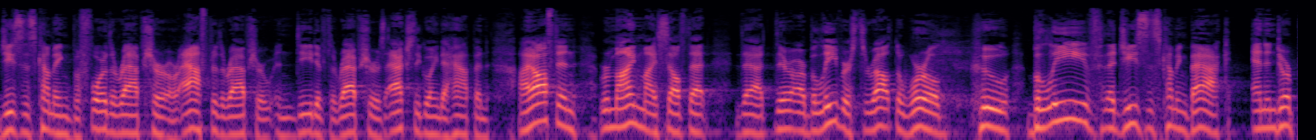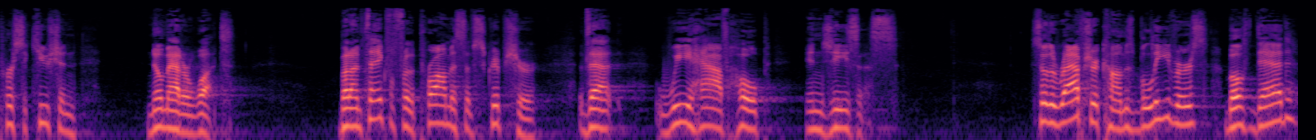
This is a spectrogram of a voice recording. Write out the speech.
Jesus is coming before the rapture or after the rapture, indeed, if the rapture is actually going to happen, I often remind myself that, that there are believers throughout the world who believe that Jesus is coming back and endure persecution no matter what. But I'm thankful for the promise of Scripture that we have hope in Jesus. So the rapture comes, believers, both dead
